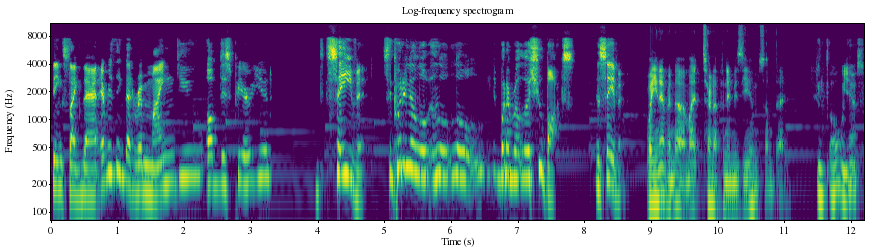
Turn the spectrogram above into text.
things like that everything that remind you of this period save it so put it in a little, a little, little whatever a little shoebox and save it Well, you never know. It might turn up in a museum someday. oh yes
